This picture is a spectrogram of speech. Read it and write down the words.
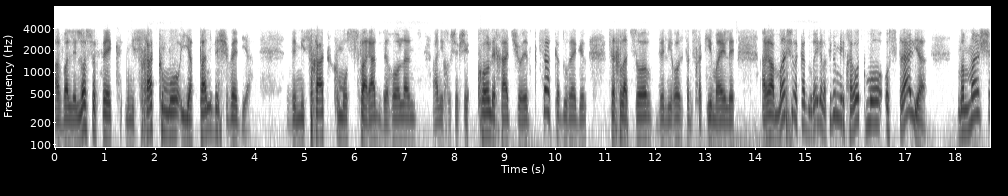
אבל ללא ספק, משחק כמו יפן ושוודיה, ומשחק כמו ספרד והולנד, אני חושב שכל אחד שאוהב קצת כדורגל צריך לעצור ולראות את המשחקים האלה. הרמה של הכדורגל, אפילו מנבחרות כמו אוסטרליה, ממש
